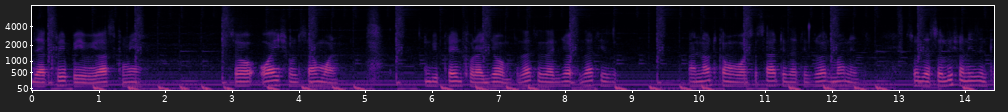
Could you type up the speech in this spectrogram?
they are creepy if you ask me. So why should someone be prayed for a job? That is a job that is an outcome of a society that is well managed. So the solution isn't to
